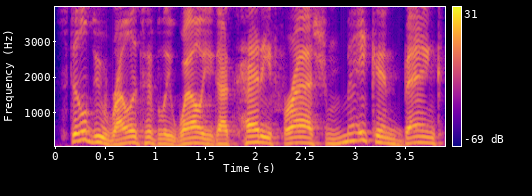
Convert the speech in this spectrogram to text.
still do relatively well. You got Teddy Fresh making bank.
